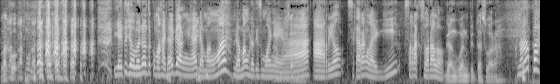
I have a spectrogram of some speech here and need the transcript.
Laku laku laku. ya itu jawabannya untuk kumaha dagang ya. Damang mah, damang berarti semuanya ya. Ariel sekarang lagi serak suara lo. Gangguan pita suara Kenapa?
